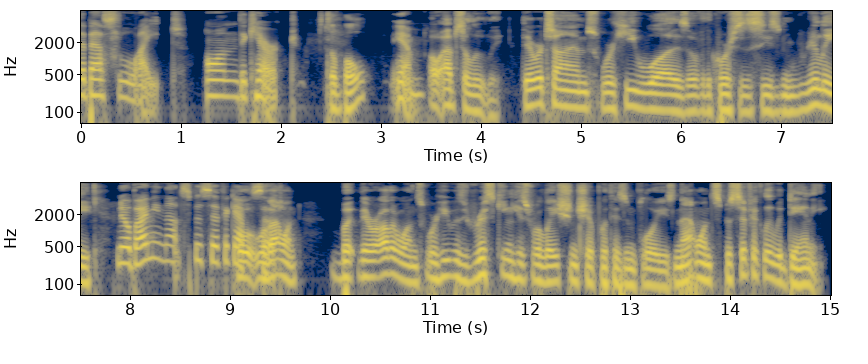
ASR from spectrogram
the best light on the character. the bull Yeah. oh absolutely there were times where he was over the course of the season really No, but I mean that specific episode. well that one but there were other ones where he was risking his relationship with his employees and that one specifically with danny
